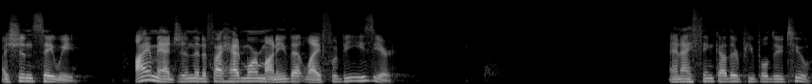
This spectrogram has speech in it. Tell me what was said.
I shouldn't say we. I imagine that if I had more money, that life would be easier. And I think other people do too.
